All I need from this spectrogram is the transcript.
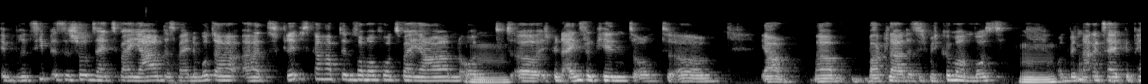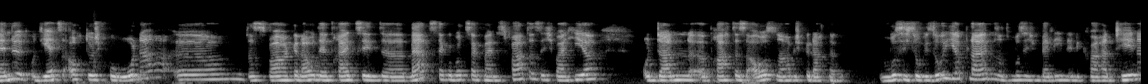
im Prinzip ist es schon seit zwei Jahren, dass meine Mutter hat Krebs gehabt im Sommer vor zwei Jahren und mhm. äh, ich bin Einzelkind und äh, ja, war, war klar, dass ich mich kümmern muss mhm. und bin lange Zeit gependelt und jetzt auch durch Corona. Äh, das war genau der 13. März, der Geburtstag meines Vaters. Ich war hier und dann äh, brach das aus und dann habe ich gedacht, dann muss ich sowieso hier bleiben, sonst muss ich in Berlin in die Quarantäne.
